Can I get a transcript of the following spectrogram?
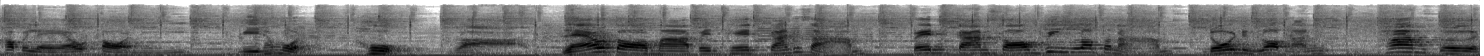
เข้าไปแล้วตอนนี้มีทั้งหมด 6 ราย แล้วต่อมาเป็นเหตุการณ์ที่ 3 เป็นการซ้อมวิ่งรอบสนาม โดย 1 รอบนั้น ห้ามเกิน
